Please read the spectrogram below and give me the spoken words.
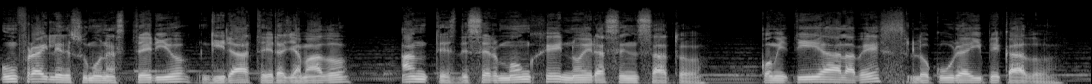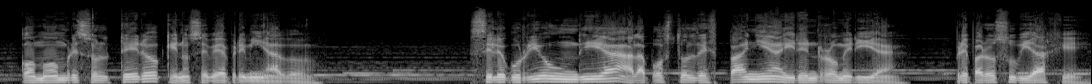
Un fraile de su monasterio, Girat era llamado, antes de ser monje no era sensato, cometía a la vez locura y pecado, como hombre soltero que no se ve apremiado se le ocurrió un día al apóstol de España ir en romería. Preparó su viaje,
